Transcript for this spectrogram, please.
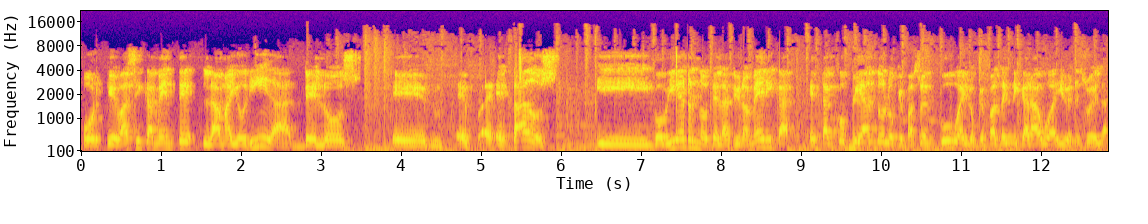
porque básicamente la mayoría de los eh, eh, estados y gobiernos de Latinoamérica están copiando lo que pasó en Cuba y lo que pasa en Nicaragua y Venezuela.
